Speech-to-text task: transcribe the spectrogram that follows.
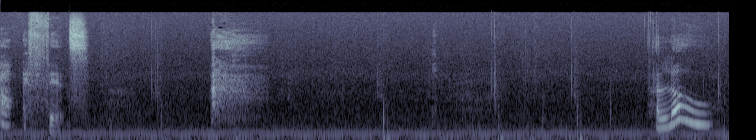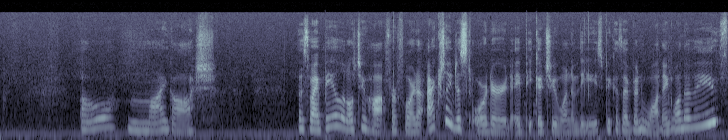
Oh, it fits. Hello. Oh my gosh. This might be a little too hot for Florida. I actually just ordered a Pikachu one of these because I've been wanting one of these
